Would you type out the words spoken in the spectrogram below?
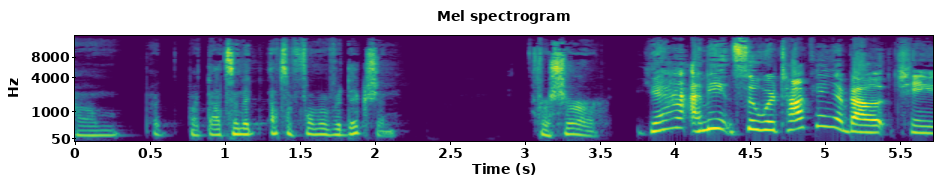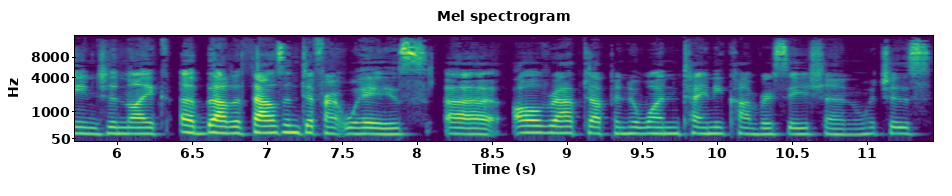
Um, but but that's an that's a form of addiction for sure. Yeah, I mean, so we're talking about change in like about a thousand different ways, uh, all wrapped up into one tiny conversation, which is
